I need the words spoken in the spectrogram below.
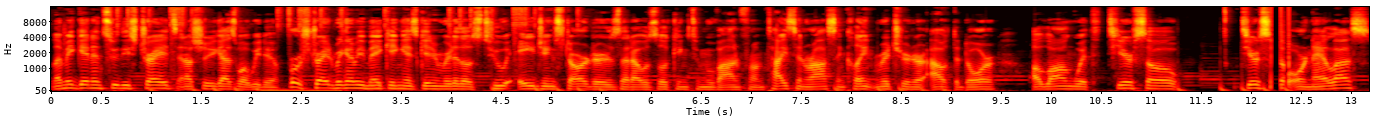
let me get into these trades and I'll show you guys what we do. First trade we're going to be making is getting rid of those two aging starters that I was looking to move on from. Tyson Ross and Clayton Richard are out the door along with Tirso, Tirso Ornelas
